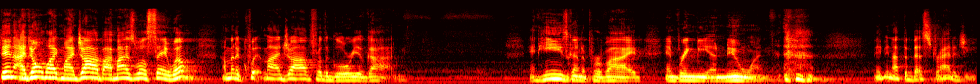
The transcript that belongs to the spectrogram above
then I don't like my job. I might as well say, well, I'm going to quit my job for the glory of God. And He's going to provide and bring me a new one. Maybe not the best strategy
